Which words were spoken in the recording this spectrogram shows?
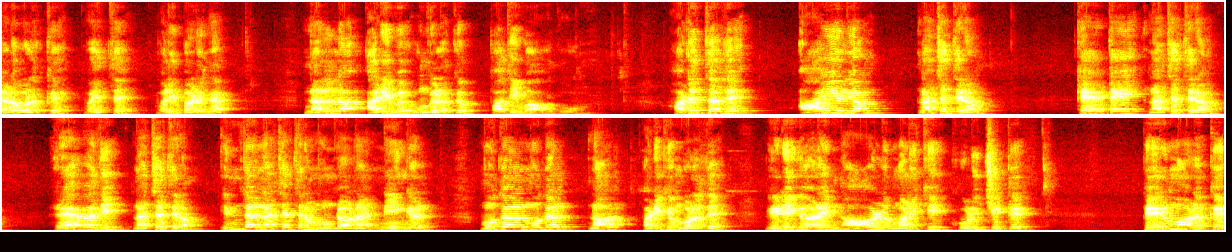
கடவுளுக்கு வைத்து வழிபடுங்க. நல்ல அறிவு உங்களுக்கு பதிவாகும். அடுத்தது ஆயுள்யம் நட்சத்திரம் கேட்டை நட்சத்திரம் ரேவதி நட்சத்திரம். இந்த நட்சத்திரம் உண்டான நீங்கள் முதல் முதல் நாள் படிக்கும் பொழுது விடிகாலை நாலு மணிக்கு குளிச்சுட்டு பெருமாளுக்கு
